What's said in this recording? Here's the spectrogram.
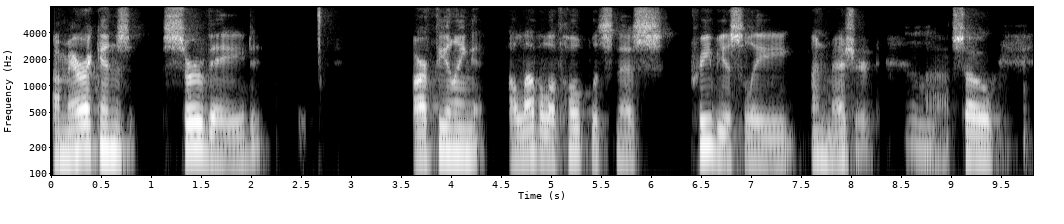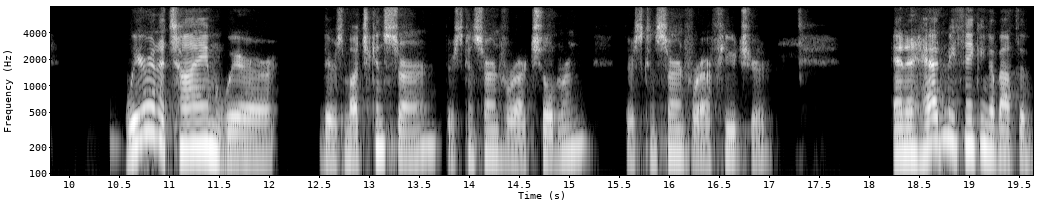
Americans surveyed are feeling a level of hopelessness previously unmeasured. Mm. Uh, so we're in a time where there's much concern. There's concern for our children. There's concern for our future. And it had me thinking about the,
